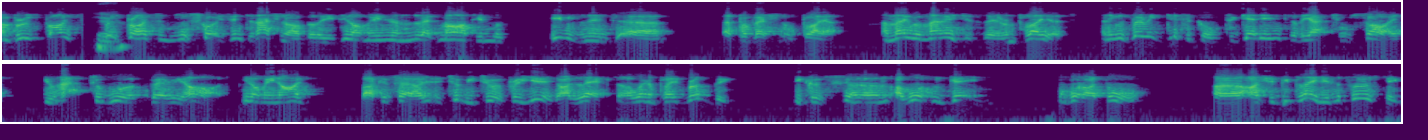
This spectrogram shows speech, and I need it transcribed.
and Bruce Bryson. Yeah. Bruce Bryson was a Scottish international, I believe. You know what I mean? And Les Martin was, he was an, uh, a professional player. And they were managers there and players and it was very difficult to get into the actual side. You had to work very hard. You know, I mean, I, like I say, I, it took me two or three years. I left and I went and played rugby because um, I wasn't getting what I thought uh, I should be playing in the first team.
